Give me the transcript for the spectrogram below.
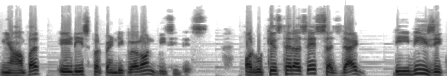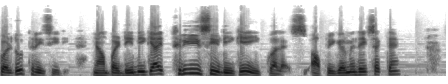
यहाँ पर AD is perpendicular on BC this और वो किस तरह से such that DB is equal to three CD D यहाँ पर डीबी क्या है थ्री सी डी के इक्वल है आप फिगर में देख सकते हैं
